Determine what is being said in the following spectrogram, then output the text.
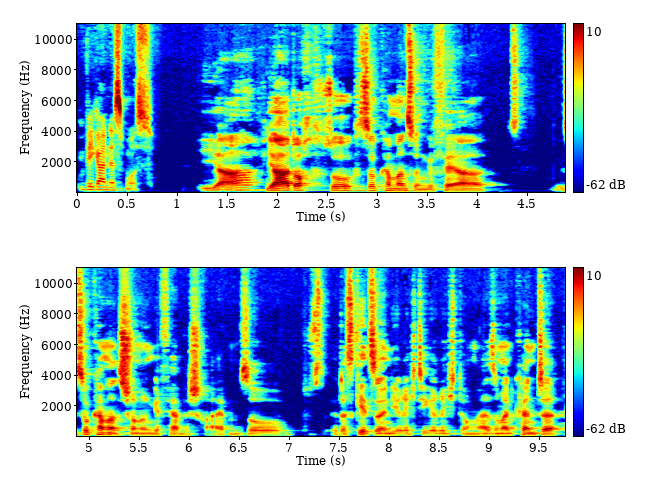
Veganismus. Ja, ja, doch, so, so kann man es ungefähr, so kann man es schon ungefähr beschreiben. So, das geht so in die richtige Richtung. Also man könnte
